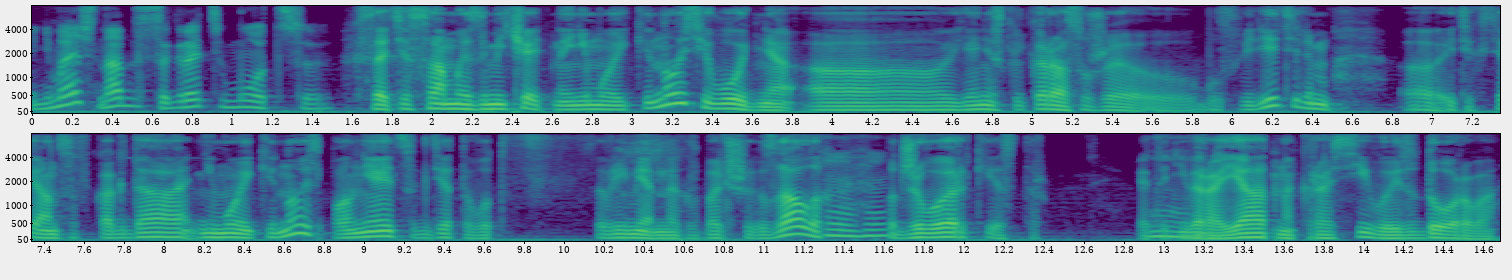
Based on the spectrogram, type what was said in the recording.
Понимаешь, надо сыграть эмоцию. Кстати, самое замечательное немое кино сегодня, а, я несколько раз уже э, был свидетелем э, этих сеансов, когда немое кино исполняется где-то вот в современных больших залах Мгм. под живой оркестр. Это Мгм. невероятно красиво и здорово.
